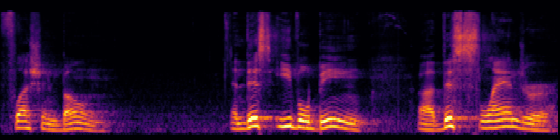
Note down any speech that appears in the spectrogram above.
flesh and bone. And this evil being, uh, this slanderer,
